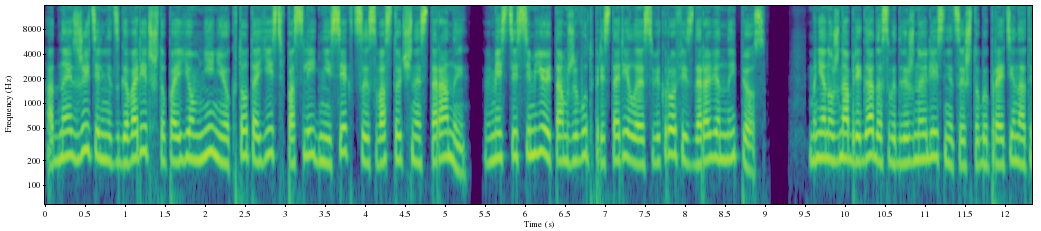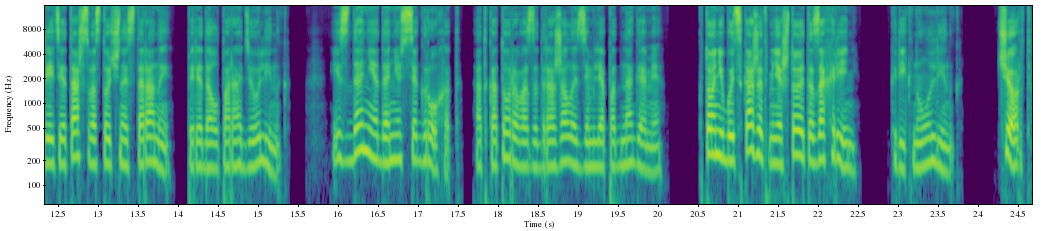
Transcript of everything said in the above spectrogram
одна из жительниц говорит, что, по ее мнению, кто-то есть в последней секции с восточной стороны. Вместе с семьей там живут престарелая свекровь и здоровенный пес. Мне нужна бригада с выдвижной лестницей, чтобы пройти на третий этаж с восточной стороны», — передал по радио Линк. Из здания донесся грохот, от которого задрожала земля под ногами. «Кто-нибудь скажет мне, что это за хрень?» — крикнул Линк. «Чёрт!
